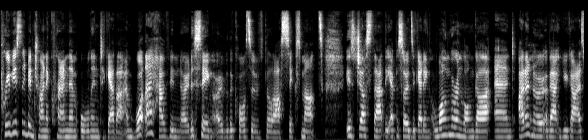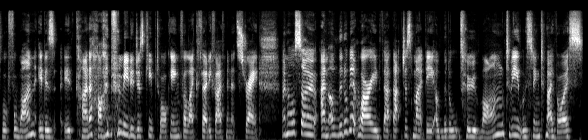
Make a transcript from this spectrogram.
previously been trying to cram them all in together and what i have been noticing over the course of the last six months is just that the episodes are getting longer and longer and i don't know about you guys but for one it is it kind of hard for me to just keep talking for like 30 35 minutes straight. And also, I'm a little bit worried that that just might be a little too long to be listening to my voice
